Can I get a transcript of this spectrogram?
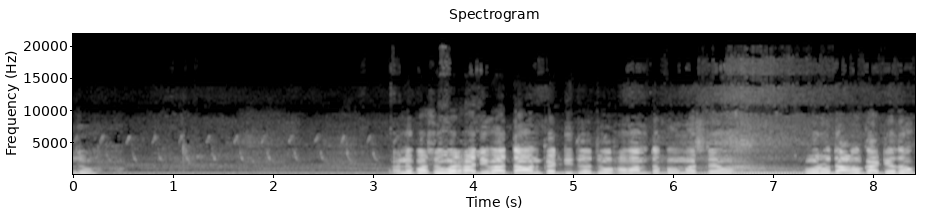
જો. અને પાછું વરસાદી વાતાવરણ કરી દીધું, જો હવામ તો બહુ મસ્ત એવો કોરો દાળો કાઢ્યો તો.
